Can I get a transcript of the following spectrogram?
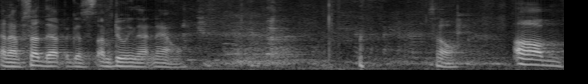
And I've said that because I'm doing that now. so, um,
